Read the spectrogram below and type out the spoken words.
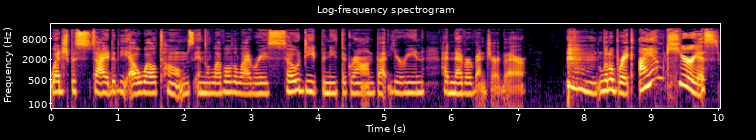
wedged beside the Eyllwe tomes in the level of the library so deep beneath the ground that Yrene had never ventured there. Little break. I am curious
